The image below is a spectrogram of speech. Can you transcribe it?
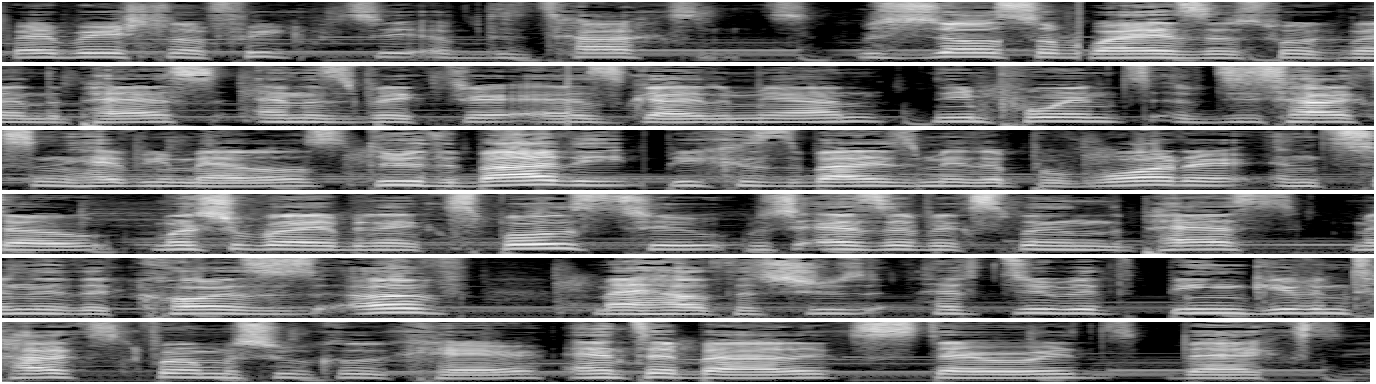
vibrational frequency of the toxins, which is also why, as I've spoken about in the past, and as Victor has guided me on, the importance of detoxing heavy metals through the body because the body is made up of water, and so much of what I've been exposed to, which, as I've explained in the past, many of the causes of my health issues have to do with being given toxic pharmaceutical care, antibiotics, steroids, vaccines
